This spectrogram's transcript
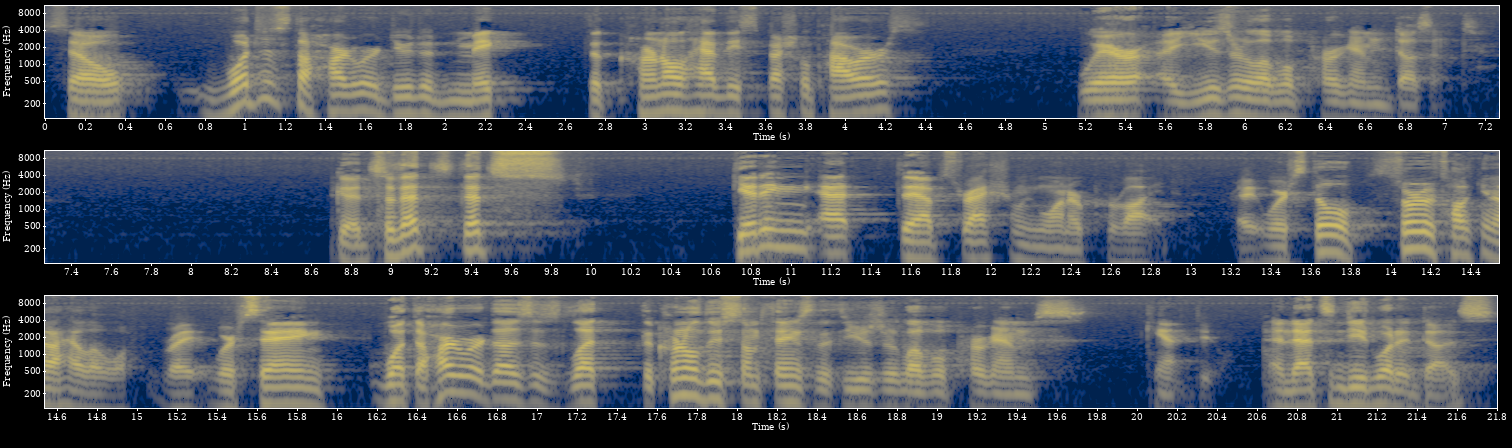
So what does the hardware do to make the kernel have these special powers where a user level program doesn't? Good, so that's, that's getting at the abstraction we want to provide, right? We're still sort of talking at a high level, right? We're saying what the hardware does is let the kernel do some things that the user level programs can't do. And that's indeed what it does.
